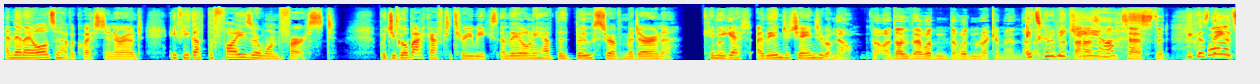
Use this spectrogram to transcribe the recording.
And then I also have a question around if you got the Pfizer one first, but you go back after three weeks and they only have the booster of Moderna. Can you get? Are they interchangeable? No, I don't. I wouldn't. I wouldn't recommend that. It's gonna be that, that hasn't been chaos. tested Because well, they-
